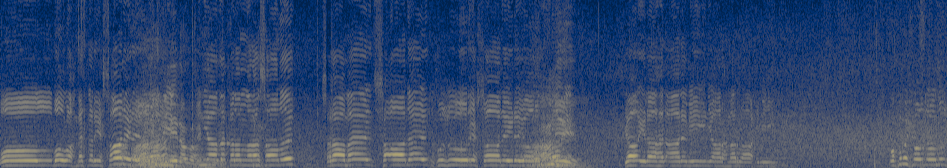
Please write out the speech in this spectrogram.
bol bol rahmetler ihsan eyle. ya Rabbi. Amin Allah'ım. Dünyada kalanlara sağlık, selamet, saadet, huzur ihsan eyle ya Rabbi. Amin. Ya ilahel alemin, ya rahmer rahimin. Okumuş olduğumuz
